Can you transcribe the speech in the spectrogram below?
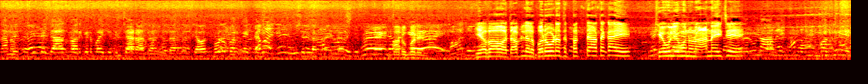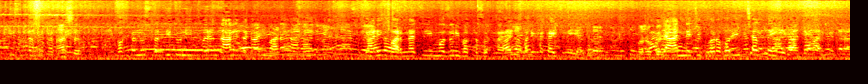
नफ्यासाठी त्याचे आज मार्केट पाहिजे ते चार हजार दरम्यान थोडंफार काही शिल्लक राहिलं असतं. बरोबर आहे. या भावात आपल्याला परवडत फक्त आता काय आहे, ठेवले म्हणून आणायचे. घरून आणायची जी मजुरी आहे ती सुद्धा सुटत असं. नाही. फक्त नुसतं तिथून इथपर्यंत आणायचं गाडी भाडं आणि गाडीत भरण्याची मजुरी फक्त सुटणार आहे. पलीकडे काहीच नाही आहे. म्हणजे आणण्याची खरोखर इच्छाच नाही आहे कांदे मार्केटला.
